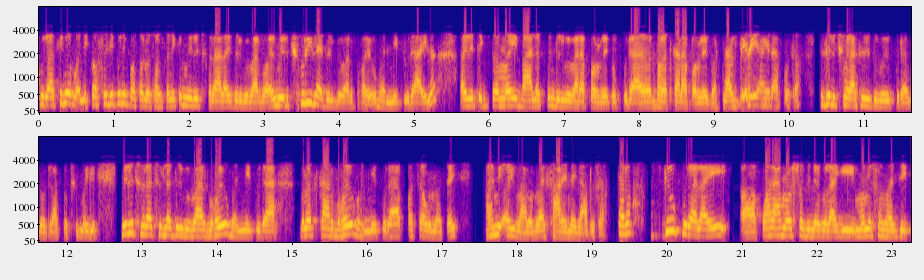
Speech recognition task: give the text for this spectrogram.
कुरा किनभने कसैले पनि बताउन सक्दैन कि मेरो छोरालाई दुर्व्यवहार भयो मेरो छोरीलाई दुर्व्यवहार भयो भन्ने कुरा होइन। अहिले त एकदमै बालक पनि दुर्व्यवहार परिरहेको कुरा बलात्कार परिरहेको घटनाहरू धेरै आइरहेको छ। त्यसैले छोराछोरी दुवैको कुरा गरिरहेको छु मैले। मेरो छोराछोरीलाई दुर्व्यवहार भयो भन्ने कुरा बलात्कार भयो भन्ने कुरा पचाउन चाहिँ हामी अभिभावकलाई साह्रै नै गाह्रो छ। तर त्यो कुरालाई परामर्श दिनको लागि मनोसामाजिक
